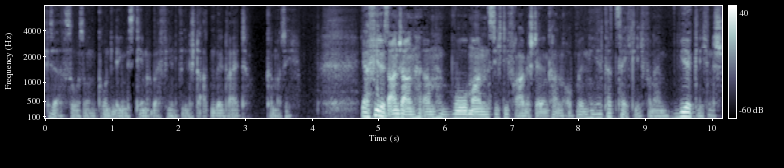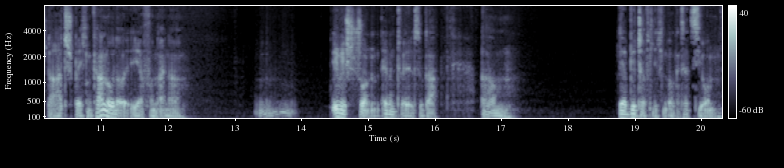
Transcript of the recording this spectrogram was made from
Ist ja so, so ein grundlegendes Thema bei vielen, vielen Staaten weltweit. Kann man sich ja vieles anschauen, ähm, wo man sich die Frage stellen kann, ob man hier tatsächlich von einem wirklichen Staat sprechen kann oder eher von einer, ewig schon eventuell sogar, ähm, der wirtschaftlichen Organisation.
